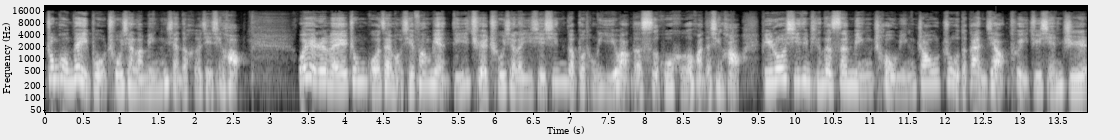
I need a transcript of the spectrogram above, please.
中共内部出现了明显的和解信号。我也认为，中国在某些方面的确出现了一些新的、不同以往的、似乎和缓的信号。比如，习近平的三名臭名昭著的干将退居闲职；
